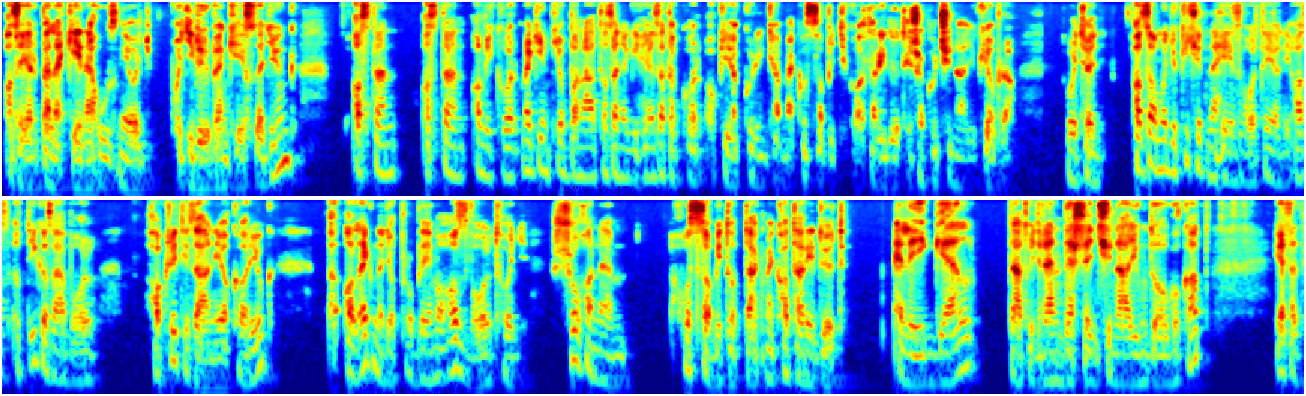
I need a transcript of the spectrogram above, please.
azért bele kéne húzni, hogy, hogy időben kész legyünk. Aztán, aztán amikor megint jobban állt az anyagi helyzet, akkor oké, okay, akkor inkább meghosszabbítjuk a határidőt, és akkor csináljuk jobbra. Úgyhogy azzal mondjuk kicsit nehéz volt élni. Az, ott igazából, ha kritizálni akarjuk, a legnagyobb probléma az volt, hogy soha nem hosszabbították meg határidőt eléggel, tehát hogy rendesen csináljunk dolgokat. Érted?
